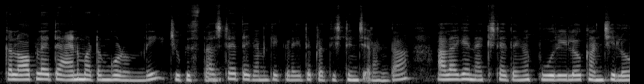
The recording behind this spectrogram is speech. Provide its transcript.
ఇక లోపల అయితే ఆయన మఠం కూడా ఉంది. చూపిస్తా ఫస్ట్ అయితే కనుక ఇక్కడైతే ప్రతిష్ఠించారంట. అలాగే నెక్స్ట్ అయితే కనుక పూరిలో కంచిలో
